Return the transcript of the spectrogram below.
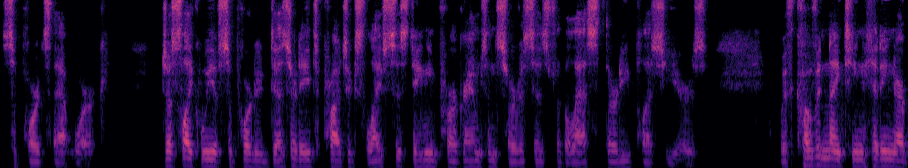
supports that work just like we have supported Desert AIDS Project's life sustaining programs and services for the last 30 plus years. With COVID 19 hitting our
